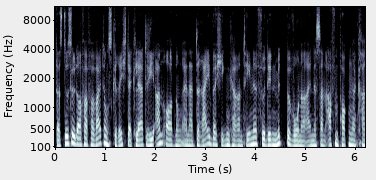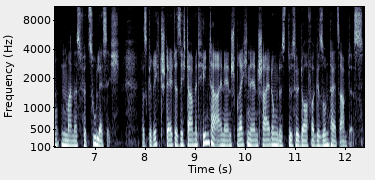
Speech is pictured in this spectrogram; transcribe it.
Das Düsseldorfer Verwaltungsgericht erklärte die Anordnung einer dreiwöchigen Quarantäne für den Mitbewohner eines an Affenpocken erkrankten Mannes für zulässig. Das Gericht stellte sich damit hinter eine entsprechende Entscheidung des Düsseldorfer Gesundheitsamtes.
